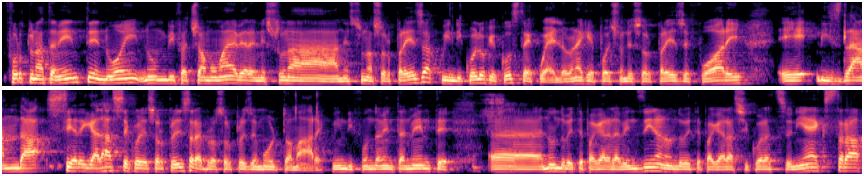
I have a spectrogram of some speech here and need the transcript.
Fortunatamente noi non vi facciamo mai avere nessuna, nessuna, sorpresa, quindi quello che costa è quello, non è che poi ci sono delle sorprese fuori e l'Islanda se regalasse quelle sorprese sarebbero sorprese molto amare, quindi fondamentalmente eh, non dovete pagare la benzina, non dovete pagare assicurazioni extra,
